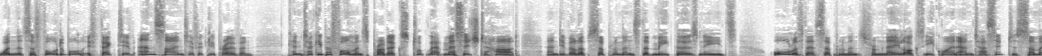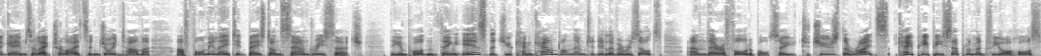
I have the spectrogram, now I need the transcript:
one that's affordable, effective, and scientifically proven. Kentucky Performance Products took that message to heart and developed supplements that meet those needs. All of their supplements, from Neigh-Lox Equine Antacid to Summer Games Electrolytes and Joytama, are formulated based on sound research. The important thing is that you can count on them to deliver results and they're affordable. So to choose the right KPP supplement for your horse,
